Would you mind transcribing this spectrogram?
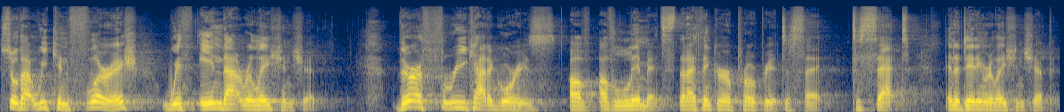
so that we can flourish within that relationship. There are three categories of, of limits that I think are appropriate to set, to set in a dating relationship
